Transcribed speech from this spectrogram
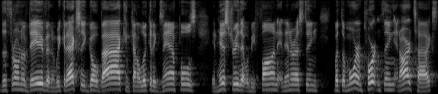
the throne of David. And we could actually go back and kind of look at examples in history that would be fun and interesting. But the more important thing in our text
